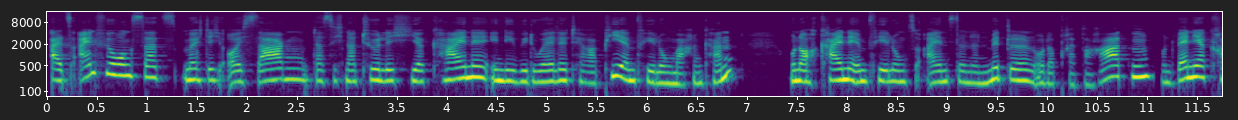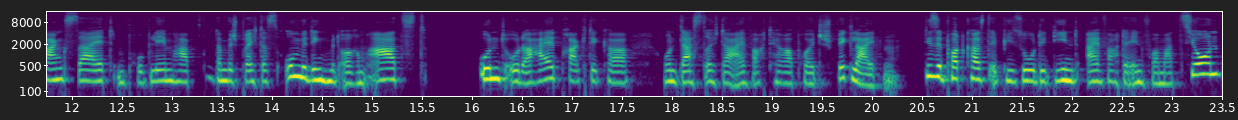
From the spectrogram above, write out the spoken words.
Als Einführungssatz möchte ich euch sagen, dass ich natürlich hier keine individuelle Therapieempfehlung machen kann und auch keine Empfehlung zu einzelnen Mitteln oder Präparaten. Und wenn ihr krank seid, ein Problem habt, dann besprecht das unbedingt mit eurem Arzt und oder Heilpraktiker und lasst euch da einfach therapeutisch begleiten. Diese Podcast-Episode dient einfach der Information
